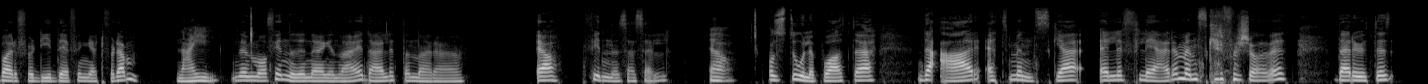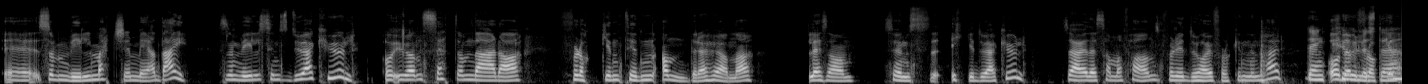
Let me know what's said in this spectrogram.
bare fordi det fungerte for dem. Nei. Du må finne din egen vei. Det er litt den derre Ja, finne seg selv. Ja. Og stole på at det, er et menneske, eller flere mennesker for så vidt, der ute eh, som vil matche med deg. Som vil synes du er kul. Og uansett om det er da flokken til den andre høna liksom synes ikke du er kul, så er jo det samme faen, fordi du har jo flokken din her. Den Og den flokken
